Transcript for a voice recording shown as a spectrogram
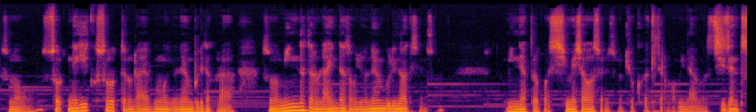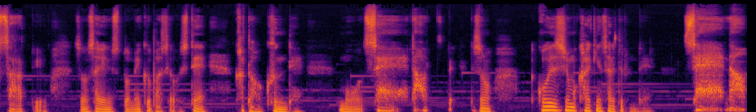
その、そ、ネギっ子揃ってのライブも4年ぶりだから、そのみんなでのラインダンスも4年ぶりなわけじゃないですか。みんなやっぱりこう、示し合わせにその曲が来たのがみんな自然とさーっていう、その左右にちょっと目配せをして、肩を組んで、もう、せーのって。で、その、声出しも解禁されてるんで、せーの、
